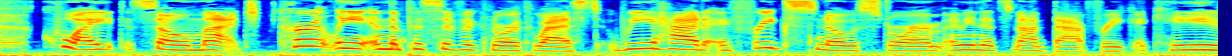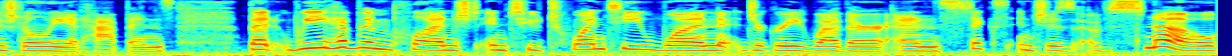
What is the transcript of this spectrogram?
quite so much. Currently in the Pacific Northwest, we had a freak snowstorm. I mean, it's not that freak, occasionally it happens, but we have been plunged into 21 degree weather and six inches of snow,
